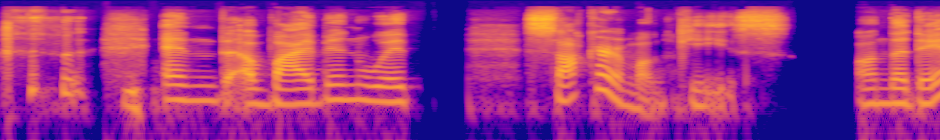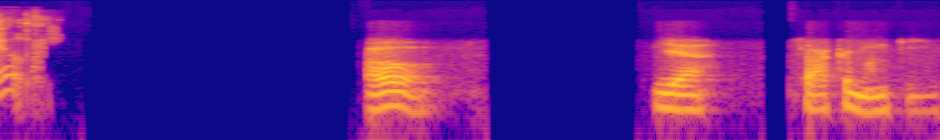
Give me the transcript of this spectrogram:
and uh, vibing with soccer monkeys on the daily. oh, yeah. Soccer monkeys.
